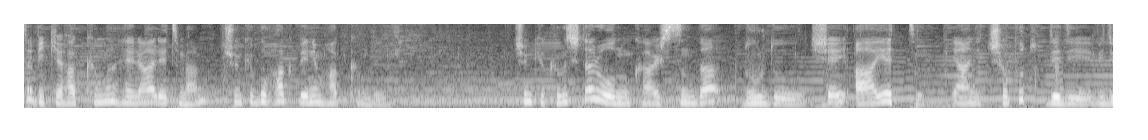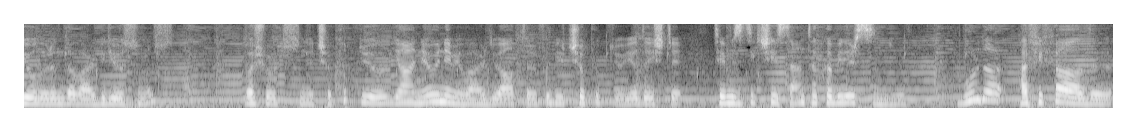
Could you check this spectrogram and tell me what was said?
Tabii ki hakkımı helal etmem. Çünkü bu hak benim hakkım değil. Çünkü Kılıçdaroğlu'nun karşısında durduğu şey ayetti. Yani çaput dediği videolarında var biliyorsunuz. Başörtüsünde çaput diyor. Ya ne önemi var diyor. Alt tarafı bir çaput diyor. Ya da işte temizlikçiysen takabilirsin diyor. Burada hafife aldığı,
